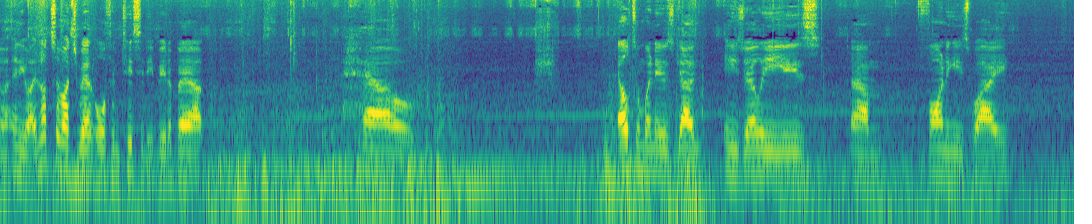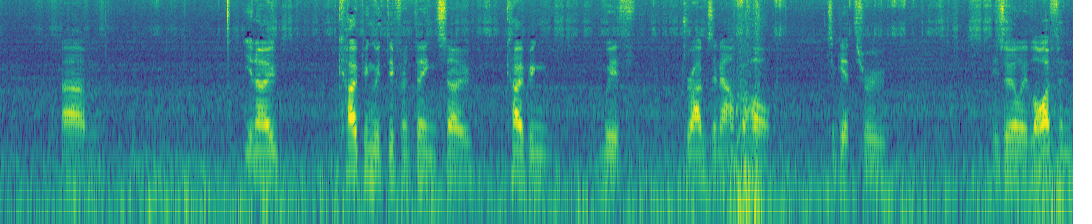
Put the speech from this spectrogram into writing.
uh, anyway, not so much about authenticity, but about how Elton, when he was going in his early years, um, finding his way, um, you know, coping with different things. So, coping with drugs and alcohol to get through his early life and,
